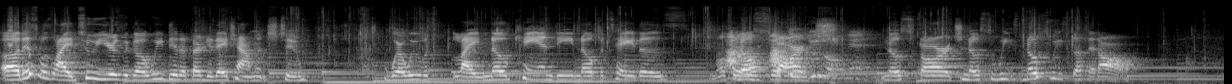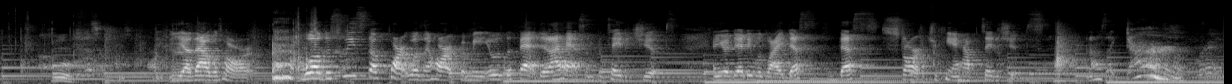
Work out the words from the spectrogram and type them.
Uh, this was like two years ago. We did a 30 day challenge too, where we was like no candy, no potatoes, no starch, You know candy. No starch, no sweets, no sweet stuff at all. Ooh. Yeah, that was hard. well, the sweet stuff part wasn't hard for me. It was the fact that I had some potato chips, and your daddy was like, "That's that's starch. You can't have potato chips." And I was like, "Darn." Bread.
